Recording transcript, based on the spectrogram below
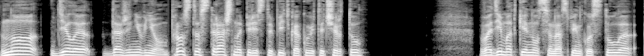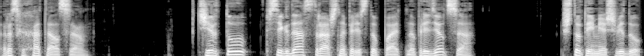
Но дело даже не в нем, просто страшно переступить какую-то черту. Вадим откинулся на спинку стула, расхохотался. «Черту всегда страшно переступать, но придется...» «Что ты имеешь в виду?»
